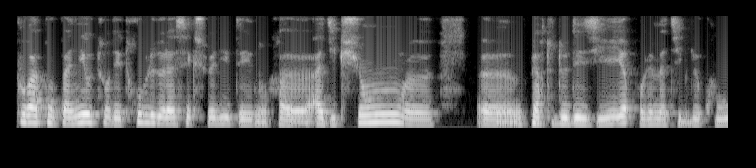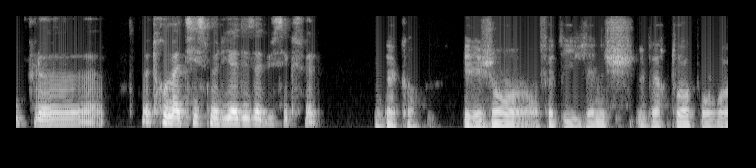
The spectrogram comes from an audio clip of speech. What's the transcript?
pour accompagner autour des troubles de la sexualité, donc euh, addiction, euh, euh, perte de désir, problématiques de couple, traumatisme lié à des abus sexuels. d'accord. Et les gens, en fait, ils viennent vers toi pour...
